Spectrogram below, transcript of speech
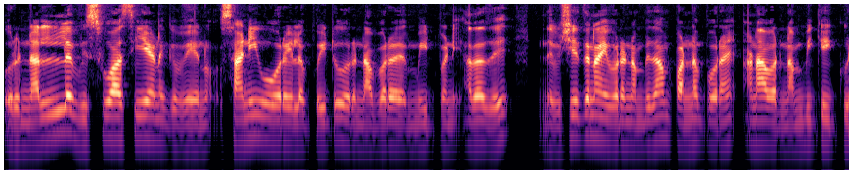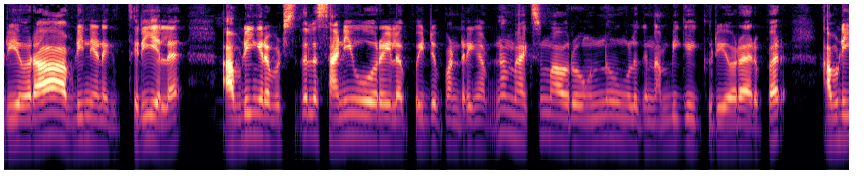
ஒரு நல்ல விசுவாசியே எனக்கு வேணும். சனி ஓரையில் போயிட்டு ஒரு நபரை மீட் பண்ணி அதாவது இந்த விஷயத்தை நான் இவரை நம்பி தான் பண்ண போகிறேன் ஆனால் அவர் நம்பிக்கைக்குரியவரா அப்படின்னு எனக்கு தெரியலை. அப்படிங்கிற பட்சத்தில் சனி ஓரையில் போயிட்டு பண்ணுறீங்க அப்படின்னா மேக்ஸிமம் அவர் இன்னும் உங்களுக்கு நம்பிக்கைக்குரியவராக இருப்பார். அப்படி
